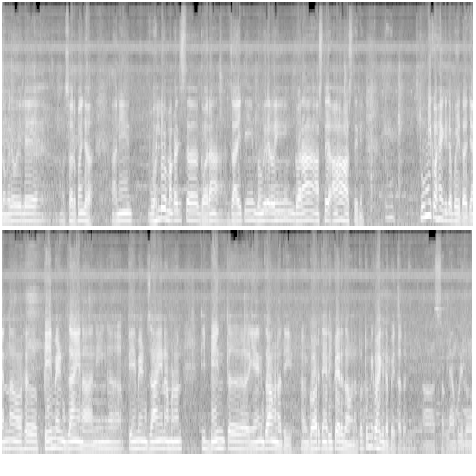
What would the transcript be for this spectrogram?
दोंगरे वयले सरपंच आहा आनी व्हडल्यो म्हाका दिसता घरां जायतीं दोंगरे रोही घरां आसते आहा आसतलीं. तुमी कशें कितें पळयता जेन्ना असो पेमेंट जायना आनी पेमेंट जायना म्हणून ती भिंत हें जावना ती घर तें रिपेर जावना ना. तो तुमी कशें कितें पळयता ताजें सगळ्यां पयलू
